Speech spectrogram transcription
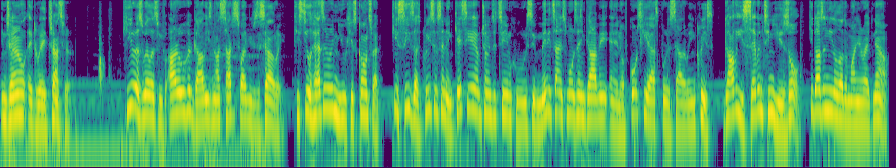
In general, a great transfer. Here as well as with Araujo, Gavi is not satisfied with the salary. He still hasn't renewed his contract. He sees that Christensen and Kessié have joined the team who receive many times more than Gavi and of course he asks for a salary increase. Gavi is 17 years old. He doesn't need a lot of money right now.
